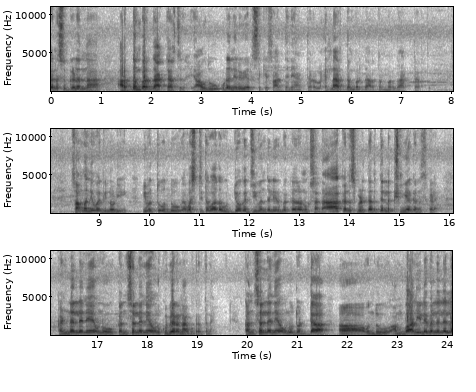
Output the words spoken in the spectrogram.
ಕನಸುಗಳನ್ನು ಅರ್ಧಂಬರ್ಧ ಆಗ್ತಾ ಇರ್ತದೆ. ಯಾವುದೂ ಕೂಡ ನೆರವೇರಿಸೋಕ್ಕೆ ಸಾಧ್ಯನೇ ಆಗ್ತಾ ಇರಲ್ಲ. ಎಲ್ಲ ಅರ್ಧಂಬರ್ಧ ಅರ್ಧಂಬರ್ಧ ಆಗ್ತಾ ಇರ್ತದೆ. ಸಾಮಾನ್ಯವಾಗಿ ನೋಡಿ, ಇವತ್ತು ಒಂದು ವ್ಯವಸ್ಥಿತವಾದ ಉದ್ಯೋಗ ಜೀವನದಲ್ಲಿ ಇರಬೇಕಾದ್ರೆ ಅವನಿಗೆ ಸದಾ ಕನಸು ಬೀಳ್ತಾ ಇರುತ್ತೆ, ಲಕ್ಷ್ಮಿಯ ಕನಸುಗಳೇ. ಕಣ್ಣಲ್ಲೇ ಅವನು ಕನಸಲ್ಲೇ ಅವನು ಕುಬೇರನಾಗ್ಬಿಟ್ಟಿರ್ತಾನೆ ಕನಸಲ್ಲೇ ಅವನು ದೊಡ್ಡ ಒಂದು ಅಂಬಾನಿ ಲೆವೆಲಲ್ಲೆಲ್ಲ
